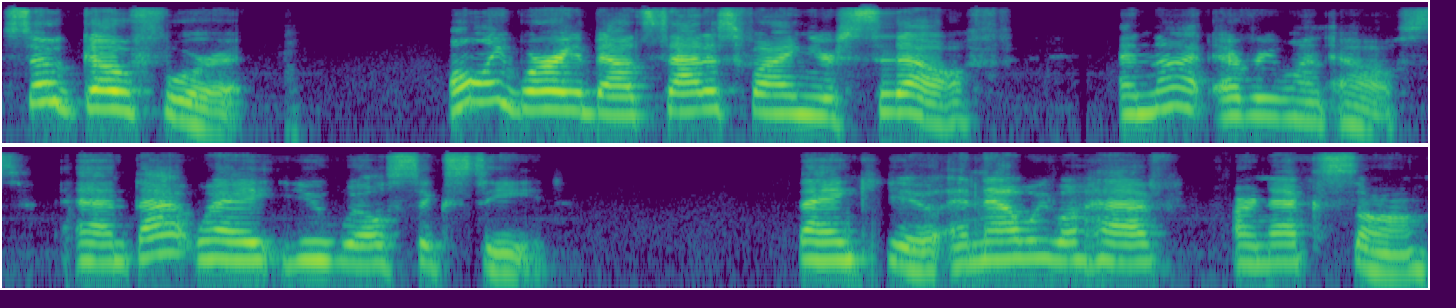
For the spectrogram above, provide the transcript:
So go for it. Only worry about satisfying yourself and not everyone else. And that way you will succeed. Thank you. And now we will have our next song.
